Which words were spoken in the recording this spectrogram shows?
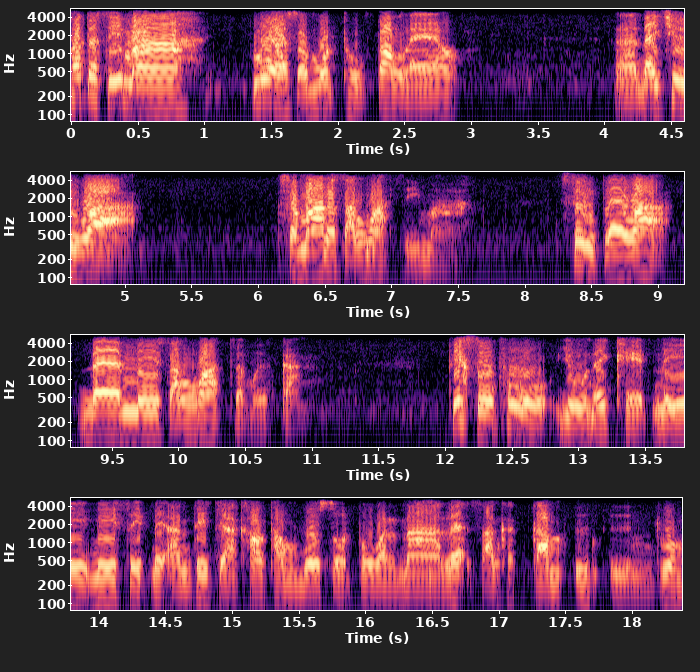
พัทสีมาเมื่อสมมุติถูกต้องแล้วได้ชื่อว่าสมานสังวาสสีมา ซึ่งแปลว่า แดนมีสังวาสเสมอกัน ภิกษุผู้อยู่ในเขตนี้มีสิทธิ์ในอันที่จะเข้าทำโบสถปวารณา และสังฆกรรมอื่น ๆ ร่วม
